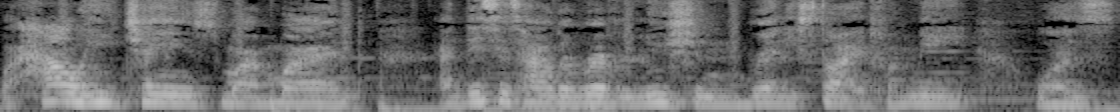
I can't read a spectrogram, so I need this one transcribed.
but how he changed my mind, and this is how the revolution really started for me, was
